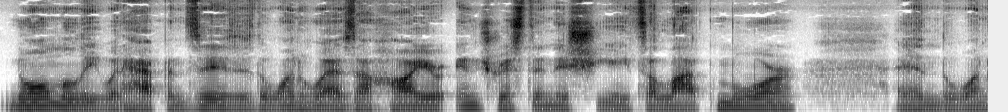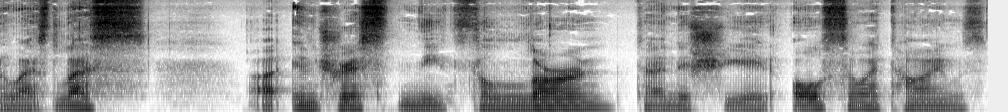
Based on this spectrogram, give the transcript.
normally what happens is is the one who has a higher interest initiates a lot more and the one who has less uh, interest needs to learn to initiate. Also at times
